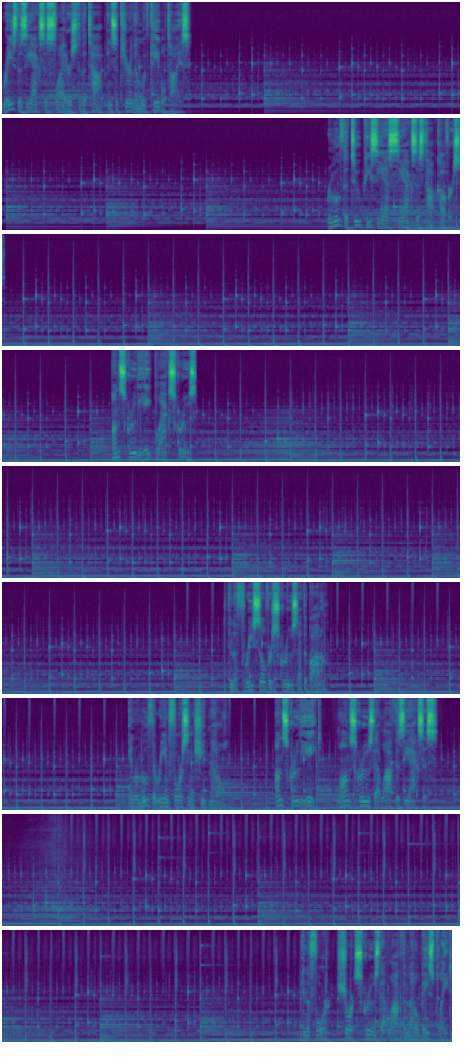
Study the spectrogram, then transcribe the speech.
Raise the Z-axis sliders to the top and secure them with cable ties. Remove the two PCS Z-axis top covers. Unscrew the eight black screws. and the three silver screws at the bottom. And remove the reinforcing sheet metal. Unscrew the eight long screws that lock the Z-axis. and the four short screws that lock the metal base plate.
